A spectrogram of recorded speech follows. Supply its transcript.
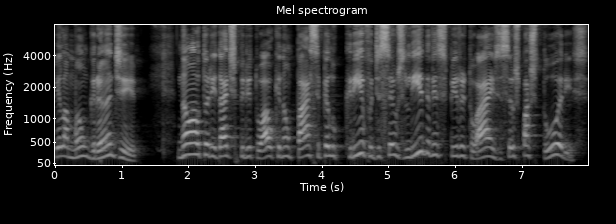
pela mão grande. Não há autoridade espiritual que não passe pelo crivo de seus líderes espirituais, de seus pastores.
